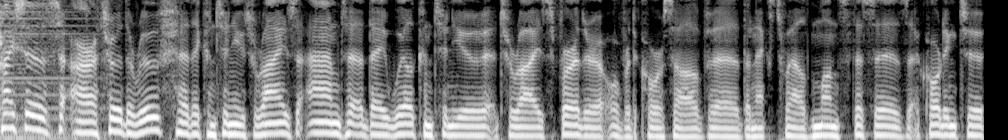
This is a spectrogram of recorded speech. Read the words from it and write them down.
Prices are through the roof. Uh, they continue to rise and uh, they will continue to rise further over the course of uh, the next 12 months. This is according to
